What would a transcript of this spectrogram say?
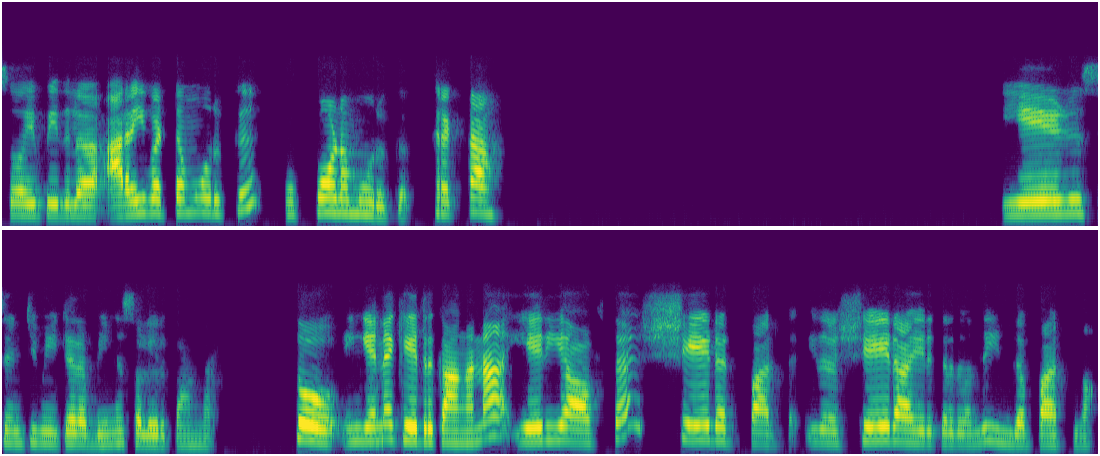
சோ இப்ப இதுல அரை வட்டமும் இருக்கு முக்கோணமும் இருக்கு. கரெக்டா ஏழு சென்டிமீட்டர் அப்படின்னு சொல்லியிருக்காங்க. ஸோ இங்க என்ன கேட்டிருக்காங்கன்னா area of the shaded part இதுல ஷேட் ஆயிருக்கிறது வந்து இந்த பார்ட் தான்.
